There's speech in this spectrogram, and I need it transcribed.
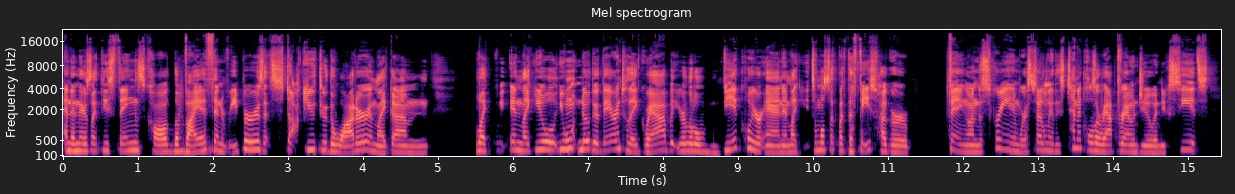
And then there's like these things called Leviathan Reapers that stalk you through the water and like um like and like you'll you won't know they're there until they grab your little vehicle you're in and like it's almost like like the face hugger thing on the screen where suddenly these tentacles are wrapped around you and you see its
